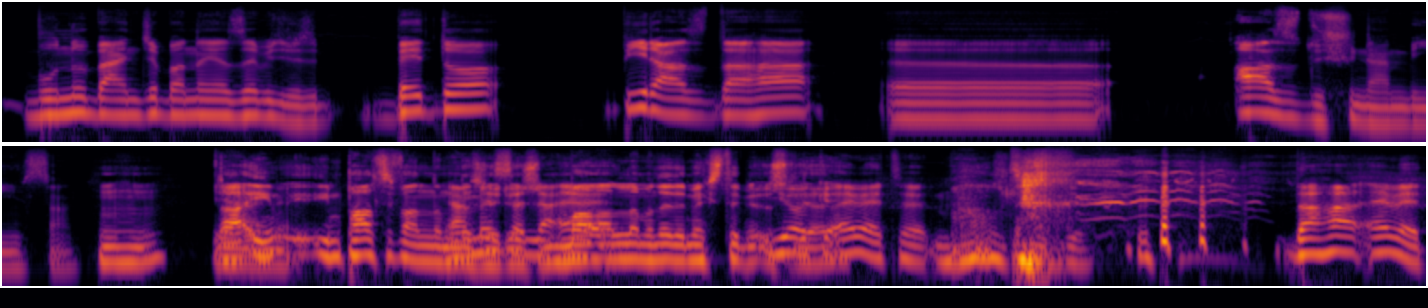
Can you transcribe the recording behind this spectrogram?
bunu bence bana yazabiliriz. Bedo biraz daha e, az düşünen bir insan. Hı hı. Daha Yani- im- impulsif anlamında Ya mesela söylüyorsun. Mal evet. anlamında demek istemiyorsun. Yok yani. evet evet mal daha evet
